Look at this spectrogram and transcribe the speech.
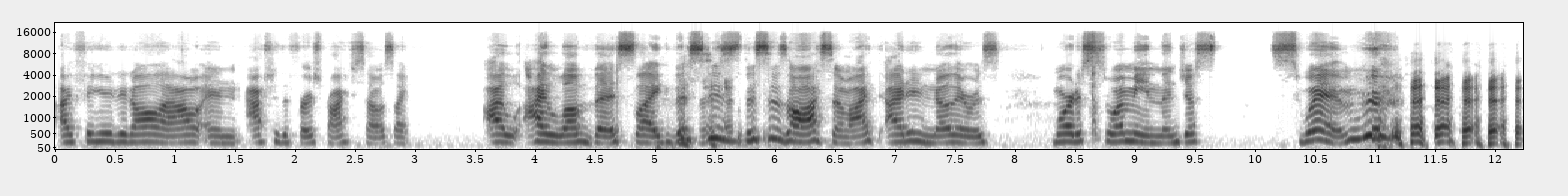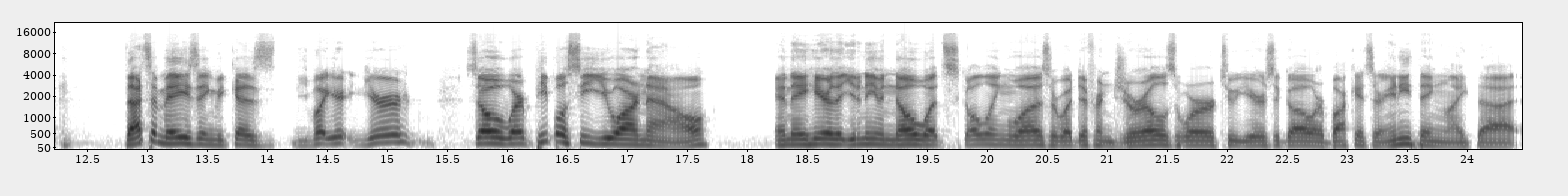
I figured it all out and after the first practice I was like, I I love this. Like this is this is awesome. I I didn't know there was more to swimming than just swim. That's amazing because what you're you're so where people see you are now and they hear that you didn't even know what sculling was or what different drills were two years ago or buckets or anything like that.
